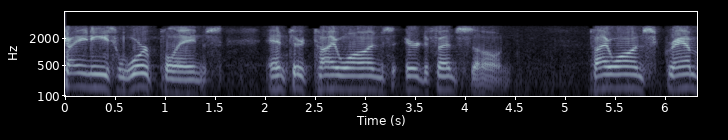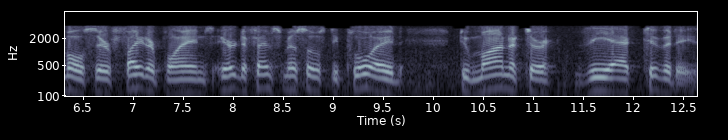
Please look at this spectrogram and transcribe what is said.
Chinese warplanes enter Taiwan's air defense zone. Taiwan scrambles their fighter planes, air defense missiles deployed to monitor the activities.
